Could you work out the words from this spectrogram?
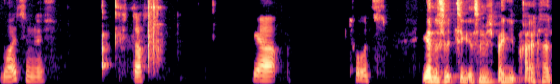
Weiß ich nicht. Ich dachte, ja, tut's. Ja, und das Witzige ist nämlich bei Gibraltar,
